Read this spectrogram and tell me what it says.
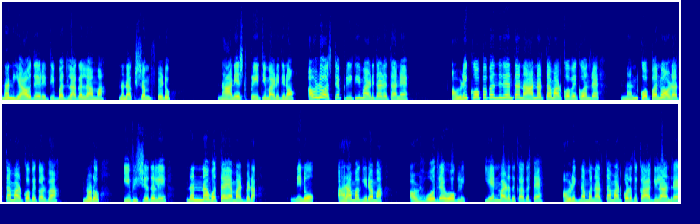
ನಾನು ಯಾವುದೇ ರೀತಿ ಬದಲಾಗಲ್ಲ ಅಮ್ಮ. ನನಗೆ ಕ್ಷಮಿಸ್ಬಿಡು ನಾನು ಎಷ್ಟು ಪ್ರೀತಿ ಮಾಡಿದಿನೋ ಅವಳು ಅಷ್ಟೇ ಪ್ರೀತಿ ಮಾಡಿದಾಳೆ ತಾನೇ. ಅವಳಿಗೆ ಕೋಪ ಬಂದಿದೆ ಅಂತ ನಾನು ಅರ್ಥ ಮಾಡ್ಕೋಬೇಕು ಅಂದ್ರೆ ನನ್ನ ಕೋಪನೂ ಅವಳು ಅರ್ಥ ಮಾಡ್ಕೋಬೇಕಲ್ವಾ? ನೋಡು, ಈ ವಿಷಯದಲ್ಲಿ ನನ್ನ ಒತ್ತಾಯ ಮಾಡಬೇಡ. ನೀನು ಆರಾಮಾಗಿರಮ್ಮ. ಅವಳು ಹೋದ್ರೆ ಹೋಗ್ಲಿ. ಏನು ಮಾಡೋದಕ್ಕಾಗತ್ತೆ? ಅವಳಿಗೆ ನಮ್ಮನ್ನ ಅರ್ಥ ಮಾಡ್ಕೊಳ್ಳೋದಕ್ಕಾಗಿಲ್ಲ ಅಂದ್ರೆ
